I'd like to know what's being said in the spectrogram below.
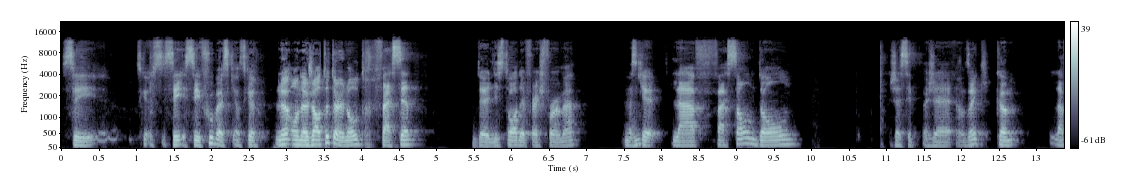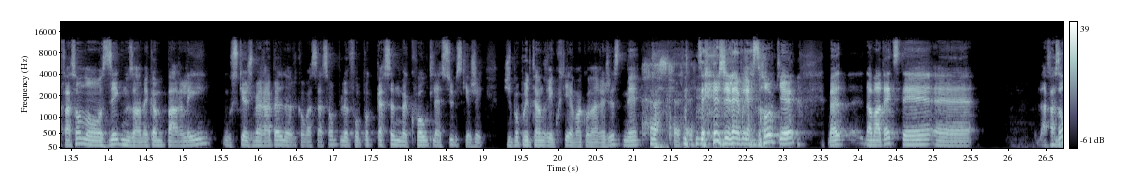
C'est fou parce que, en tout cas, là, on a genre toute une autre facette de l'histoire de Fresh Format. Parce Mhm. que la façon dont. Je sais pas. on dirait que comme la façon dont Zig nous en a comme parlé, ou ce que je me rappelle de notre conversation, puis là, il ne faut pas que personne me quote là-dessus, parce que j'ai j'ai pas pris le temps de réécouter avant qu'on enregistre, mais j'ai l'impression que ben, dans ma tête, c'était euh, la façon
